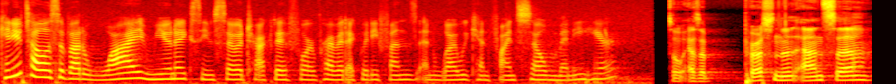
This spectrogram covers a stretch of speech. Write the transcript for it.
Can you tell us about why Munich seems so attractive for private equity funds and why we can find so many here? So as a personal answer,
